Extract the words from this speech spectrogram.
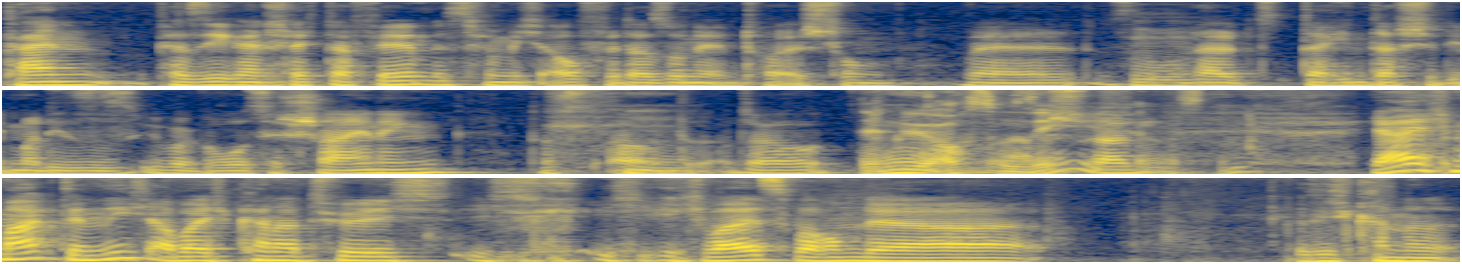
kein per se kein schlechter Film, ist für mich auch wieder so eine Enttäuschung, weil so Mhm. halt dahinter steht immer dieses übergroße Shining. Das, da, den du ja auch so sehen findest. Ne? Ja, ich mag den nicht, aber ich kann natürlich, ich, ich, ich weiß, warum der. Also ich kann,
